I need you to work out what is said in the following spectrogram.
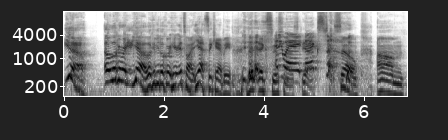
yeah. Oh, look at right. Yeah, look if you look right here, it's fine. Yes, it can be. Anyway, yeah. next. So, um,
